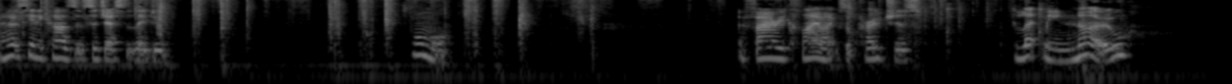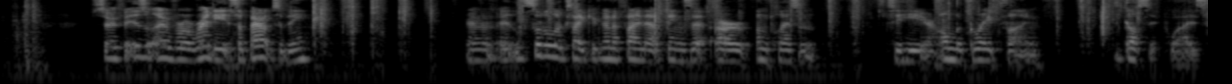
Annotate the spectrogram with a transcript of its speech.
I don't see any cards that suggest that they do. One more fiery climax approaches, let me know. So if it isn't over already, it's about to be. And it sort of looks like you're going to find out things that are unpleasant to hear on the grapevine, gossip-wise.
